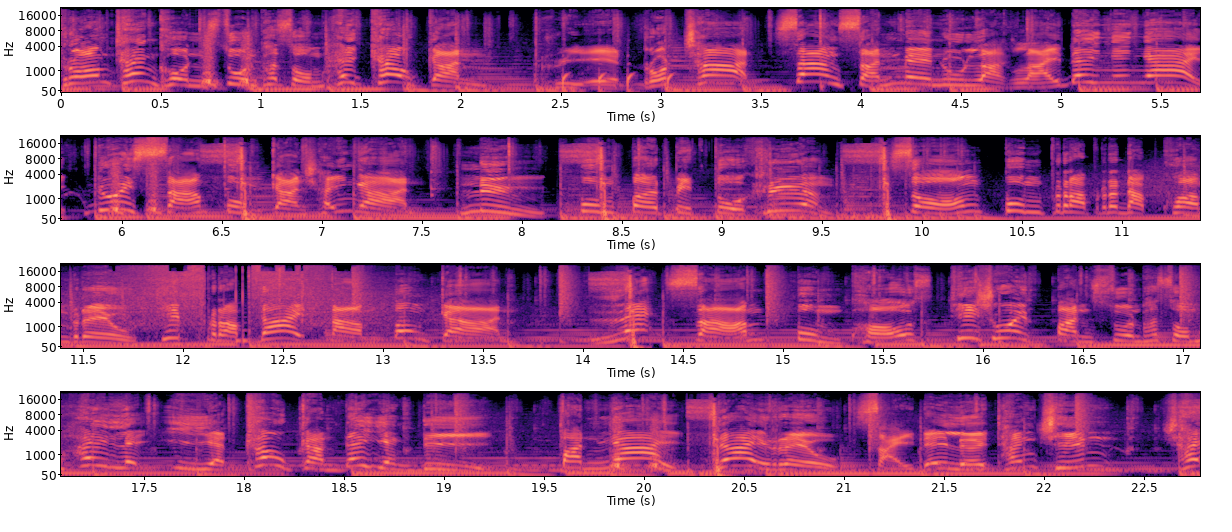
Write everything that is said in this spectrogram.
พร้อมแท่งคนส่วนผสมให้เข้ากัน ครีเอทรสชาติ สร้างสรรค์เมนูหลากหลายได้ง่าย ๆ ด้วย 3 ปุ่มการใช้งาน 1. ปุ่มเปิดปิดตัวเครื่อง 2. ปุ่มปรับระดับความเร็วที่ปรับได้ตามต้องการ และ 3. ปุ่ม Pulse ที่ช่วยปั่นส่วนผสมให้ละเอียดเข้ากันได้อย่างดี ปั่นง่าย ได้เร็ว ใส่ได้เลยทั้งชิ้น ใช้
